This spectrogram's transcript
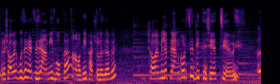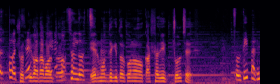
মানে সবাই বুঝে গেছে যে আমি বোকা আমাকেই ফাঁসানো যাবে। সবাই মিলে প্ল্যান করছে দি ফেসে যাচ্ছি আমি। সত্যি কথা বলতো এটা পছন্দ হচ্ছে। এর। মধ্যে কি তোর কোনো কাজটাজি চলছে? চলতেই পারে।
